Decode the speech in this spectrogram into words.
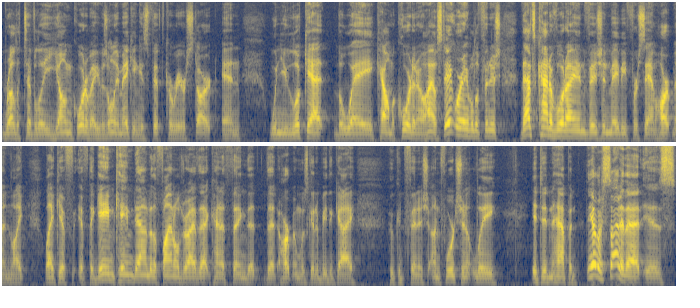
relatively young quarterback. He was only making his fifth career start. And when you look at the way Cal McCord and Ohio State were able to finish, that's kind of what I envision maybe for Sam Hartman. Like, like if, if the game came down to the final drive, that kind of thing, that, that Hartman was going to be the guy who could finish. Unfortunately, it didn't happen. The other side of that is,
